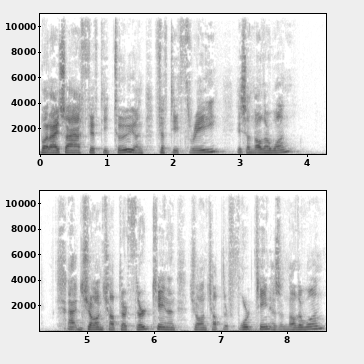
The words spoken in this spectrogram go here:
but Isaiah 52 and 53 is another one. Uh, John chapter 13 and John chapter 14 is another one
